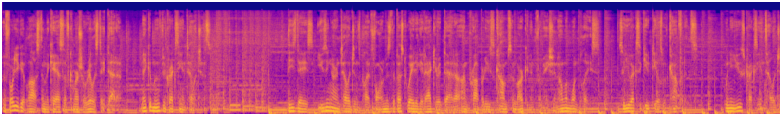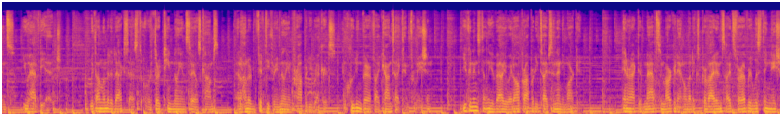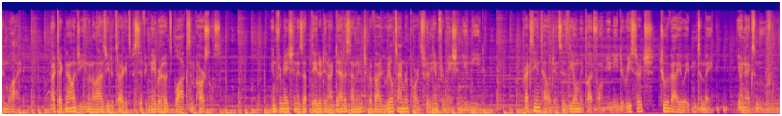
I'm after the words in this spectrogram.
Before you get lost in the chaos of commercial real estate data, make a move to Crexi Intelligence. These days, using our intelligence platform is the best way to get accurate data on properties, comps, and market information all in one place, so you execute deals with confidence. When you use Crexi Intelligence, you have the edge. With unlimited access to over 13 million sales comps and 153 million property records, including verified contact information, you can instantly evaluate all property types in any market. Interactive maps and market analytics provide insights for every listing nationwide. Our technology even allows you to target specific neighborhoods, blocks, and parcels. Information is updated in our data center to provide real-time reports for the information you need. Crexi Intelligence is the only platform you need to research, to evaluate, and to make your next move.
